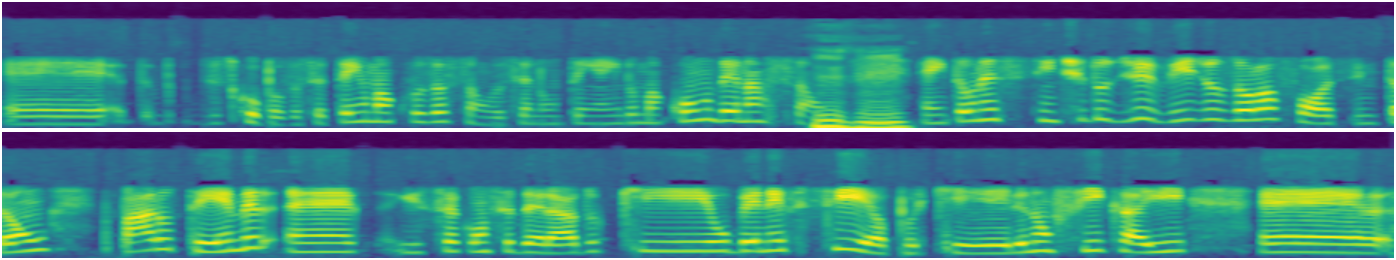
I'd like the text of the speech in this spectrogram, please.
É, desculpa, você tem uma acusação, você não tem ainda uma condenação. Uhum. É, então, nesse sentido, divide os holofotes. Então, para o Temer, é, isso é considerado que o beneficia, porque ele não fica aí é,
